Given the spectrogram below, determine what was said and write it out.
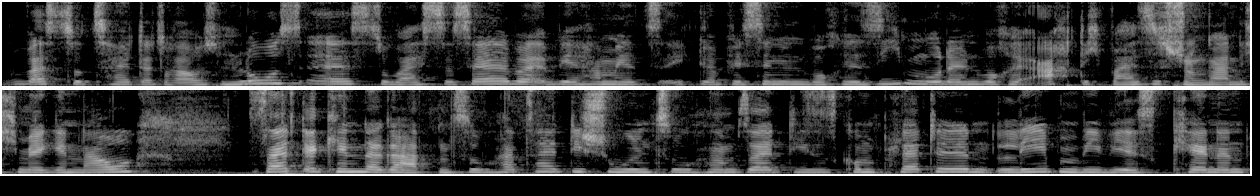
was zurzeit da draußen los ist. Du weißt es selber. Wir haben jetzt, ich glaube, wir sind in Woche 7 oder in Woche 8, ich weiß es schon gar nicht mehr genau seit der Kindergarten zu hat, seit die Schulen zu haben, seit dieses komplette Leben, wie wir es kennen,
